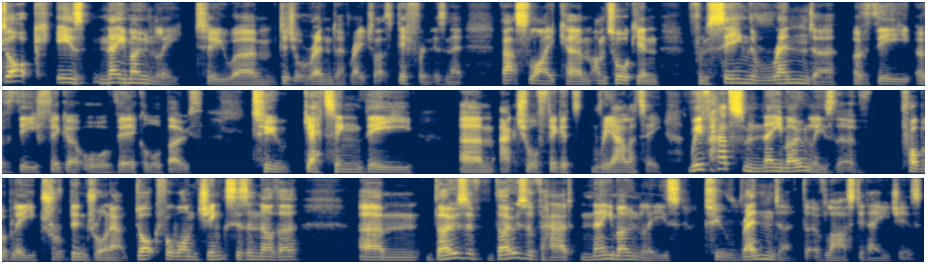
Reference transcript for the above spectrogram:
Doc is name only to um, digital render rachel. That's different isn't it? That's like um, i'm talking from seeing the render of the of the figure or vehicle or both to getting the um, actual figure reality we've had some name onlys that have probably tr- been drawn out doc for one jinx is another um, those have those have had name onlys to render that have lasted ages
